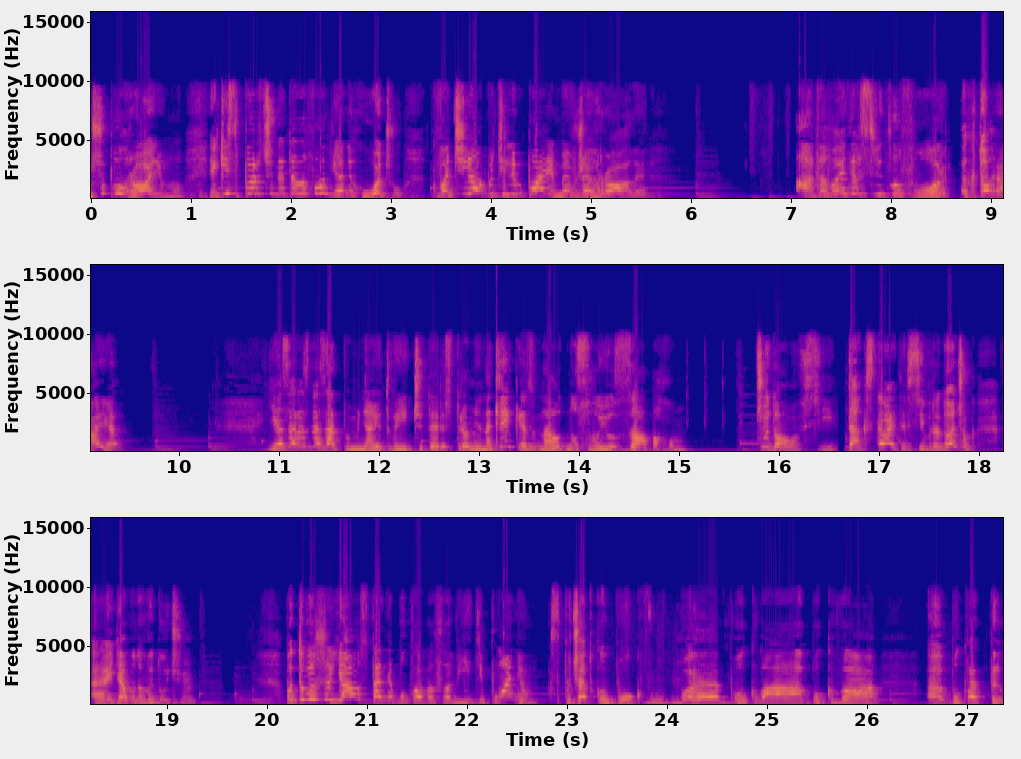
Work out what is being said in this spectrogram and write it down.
Що пограємо? Якийсь спорчений телефон я не хочу. Квачі або тілімпаї ми вже грали. А давайте в світлофор. Хто грає? Я зараз назад поміняю твої чотири стрьомні наклейки на одну свою з запахом. Чудово, всі. Так, ставайте всі в рядочок, е, я буду ведучою. Бо тому що я остання буква в алфавіті, поняв? Спочатку букву. Е, буква, буква, е, буква Т.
